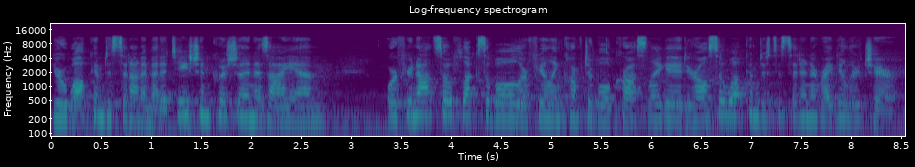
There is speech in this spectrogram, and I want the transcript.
You're welcome to sit on a meditation cushion as I am, or if you're not so flexible or feeling comfortable cross-legged, you're also welcome just to sit in a regular chair.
